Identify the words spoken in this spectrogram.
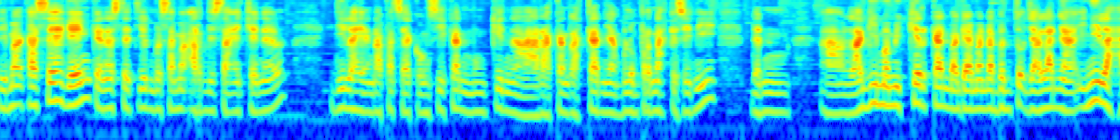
Terima kasih geng kerana stay tune bersama Ardi Science Channel. Inilah yang dapat saya kongsikan mungkin uh, rakan-rakan yang belum pernah ke sini dan uh, lagi memikirkan bagaimana bentuk jalannya. Inilah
